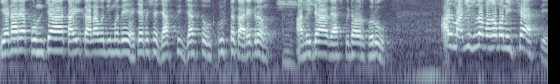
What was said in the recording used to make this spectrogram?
येणाऱ्या पुढच्या काही कालावधीमध्ये ह्याच्यापेक्षा जास्तीत जास्त उत्कृष्ट कार्यक्रम आम्ही त्या व्यासपीठावर करू. आज माझी सुद्धा मनोमन इच्छा असते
